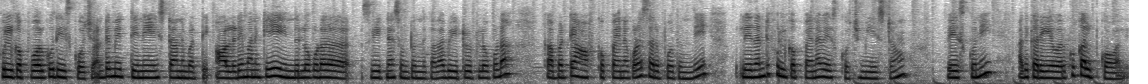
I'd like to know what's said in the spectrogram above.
ఫుల్ కప్ వరకు తీసుకోవచ్చు. అంటే మీరు తినే ఇష్టాన్ని బట్టి. ఆల్రెడీ మనకి ఇందులో కూడా స్వీట్నెస్ ఉంటుంది కదా బీట్రూట్లో కూడా. కాబట్టి హాఫ్ కప్ అయినా కూడా సరిపోతుంది. లేదంటే ఫుల్ కప్ అయినా వేసుకోవచ్చు మీ ఇష్టం. వేసుకొని అది కరిగే వరకు కలుపుకోవాలి.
